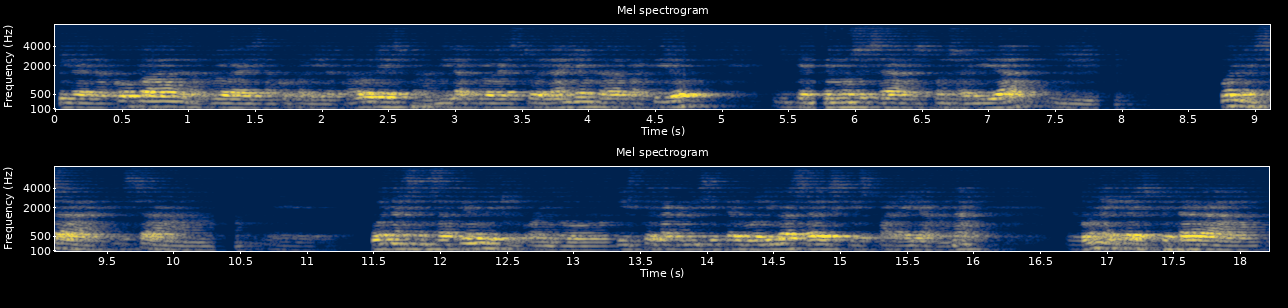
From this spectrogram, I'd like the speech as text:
Liga de la Copa, la prueba es la Copa Libertadores, para mí la prueba es todo el año, cada partido, y tenemos esa responsabilidad y, bueno, esa, esa eh, buena sensación de que cuando viste la camiseta del Bolívar sabes que es para ir a ganar. Pero bueno, hay que respetar a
